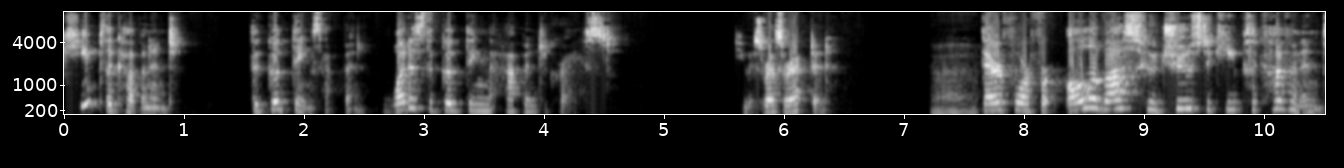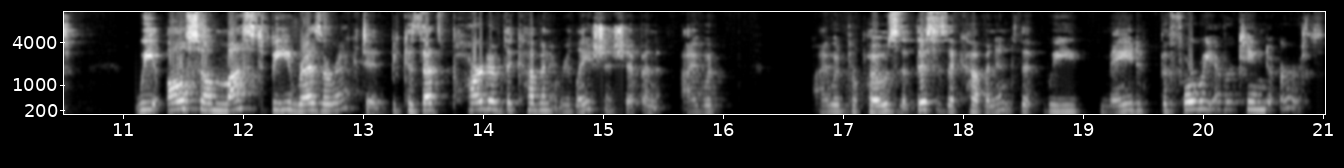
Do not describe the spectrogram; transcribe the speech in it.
keep the covenant, the good things happen. What is the good thing that happened to Christ? He was resurrected. Uh, Therefore, for all of us who choose to keep the covenant, we also must be resurrected because that's part of the covenant relationship. And I would I would propose that this is a covenant that we made before we ever came to earth.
